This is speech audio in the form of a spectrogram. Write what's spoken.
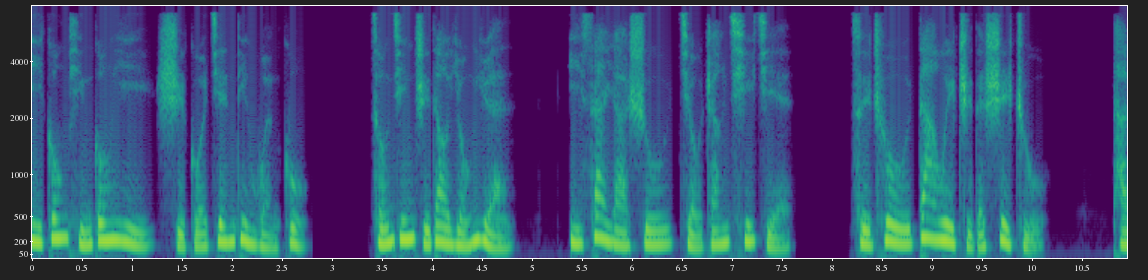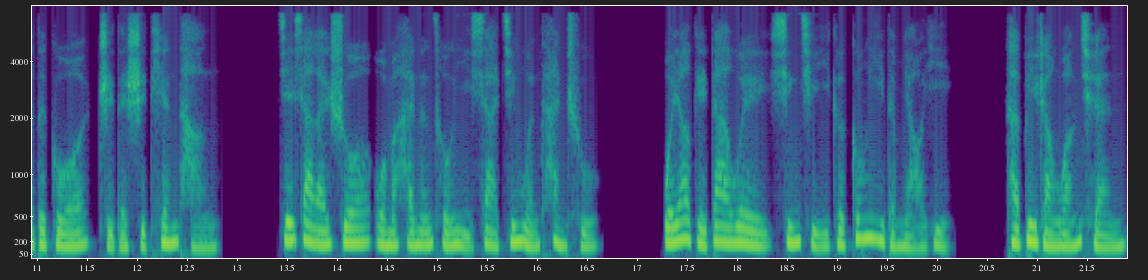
以公平公义使国坚定稳固，从今直到永远。以赛亚书九章七节，此处大卫指的是主，他的国指的是天堂。接下来说，我们还能从以下经文看出，我要给大卫兴起一个公义的苗裔，他必掌王权。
